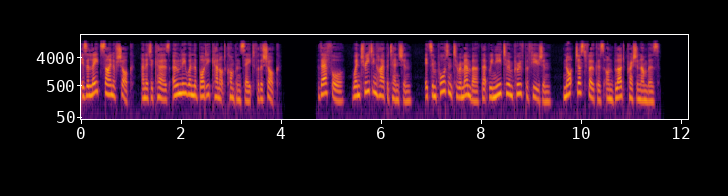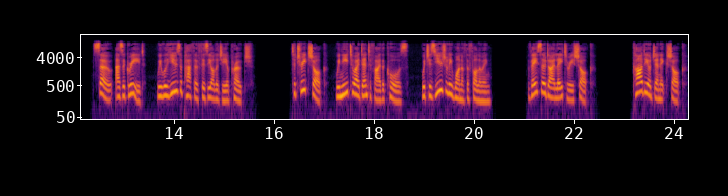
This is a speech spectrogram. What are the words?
is a late sign of shock, and it occurs only when the body cannot compensate for the shock. Therefore, when treating hypotension, it's important to remember that we need to improve perfusion, not just focus on blood pressure numbers. So, as agreed, we will use a pathophysiology approach. To treat shock, we need to identify the cause, which is usually one of the following. Vasodilatory shock, Cardiogenic shock.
